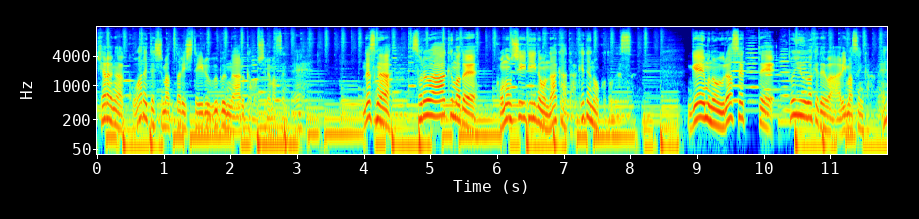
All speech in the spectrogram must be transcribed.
キャラが壊れてしまったりしている部分があるかもしれませんね。ですがそれはあくまでこの CD の中だけでのことです。ゲームの裏設定というわけではありませんからね。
